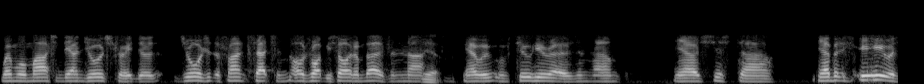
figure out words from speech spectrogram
when we were marching down George Street. There was George at the front, Sats, and I was right beside them both, and uh, Yeah. you know, with, with two heroes, and um, you know, it's just, uh, yeah, but he he was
